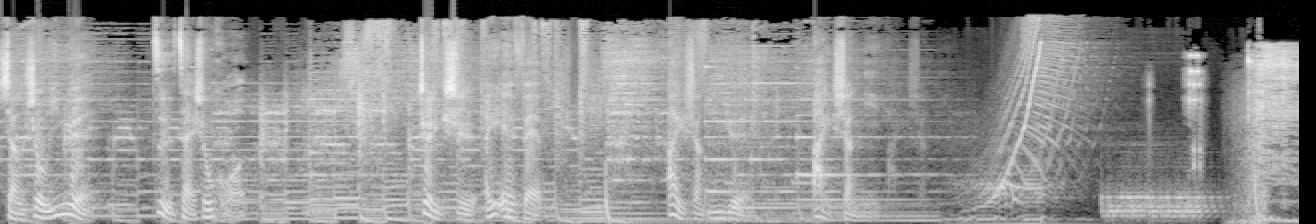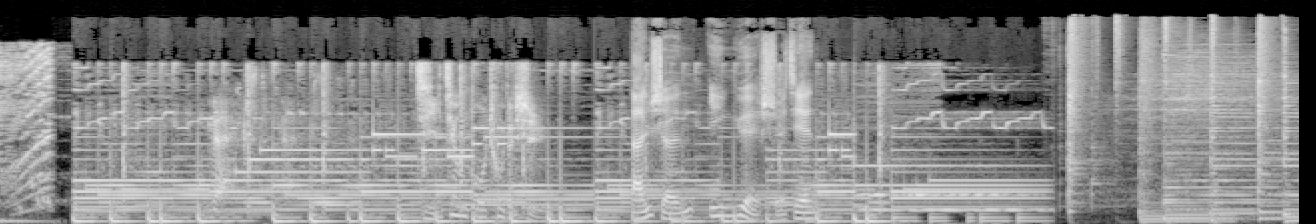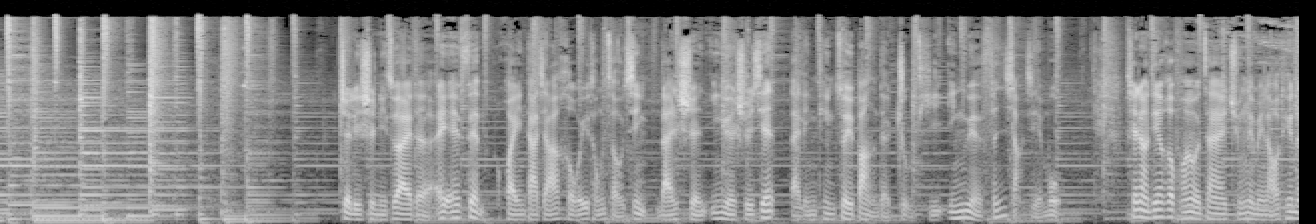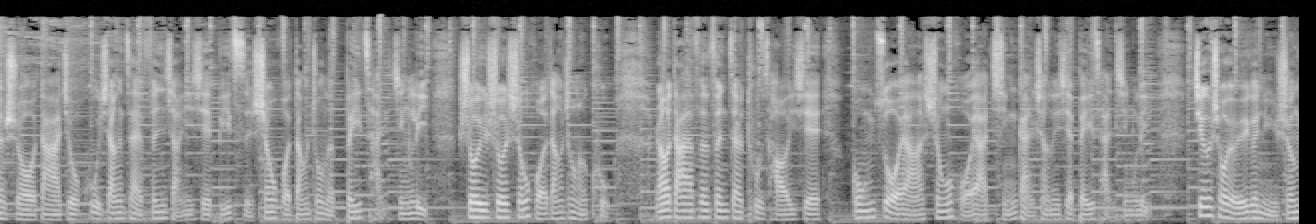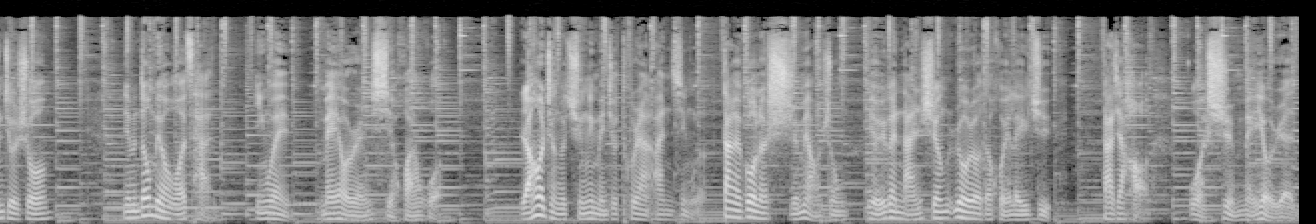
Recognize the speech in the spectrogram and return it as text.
享受音乐，自在生活。这里是 A F M，爱上音乐，爱上你。即将播出的是男神音乐时间。这里是你最爱的 A F M，欢迎大家和我一同走进男神音乐时间，来聆听最棒的主题音乐分享节目。前两天和朋友在群里面聊天的时候，大家就互相在分享一些彼此生活当中的悲惨经历，说一说生活当中的苦，然后大家纷纷在吐槽一些工作呀、生活呀、情感上的一些悲惨经历。这个时候有一个女生就说：“你们都没有我惨，因为没有人喜欢我。”然后整个群里面就突然安静了，大概过了十秒钟，有一个男生弱弱的回了一句：“大家好，我是没有人。”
